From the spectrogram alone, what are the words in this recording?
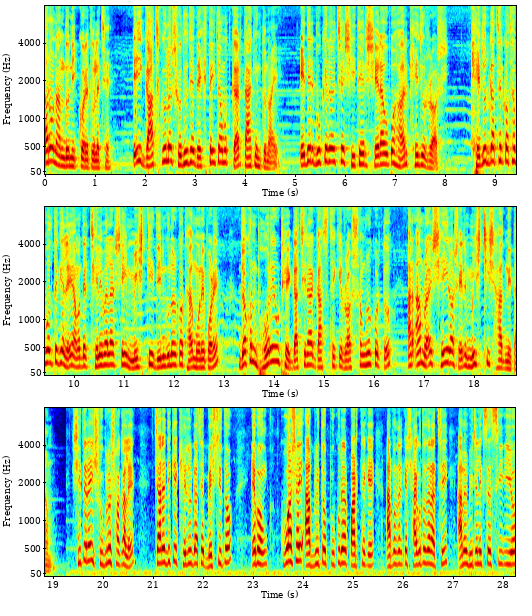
আরও নান্দনিক করে তুলেছে। এই গাছগুলো শুধু যে দেখতেই চমৎকার তা কিন্তু নয়। এদের বুকে রয়েছে শীতের সেরা উপহার খেজুর রস। খেজুর গাছের কথা বলতে গেলে আমাদের ছেলেবেলার সেই মিষ্টি দিনগুলোর কথা মনে পড়ে, যখন ভোরে উঠে গাছিরা গাছ থেকে রস সংগ্রহ করত আর আমরা সেই রসের মিষ্টি স্বাদ নিতাম। শীতের এই শুভ্র সকালে চারিদিকে খেজুর গাছে বেষ্টিত এবং কুয়াশায় আবৃত পুকুরের পাড় থেকে আপনাদেরকে স্বাগত জানাচ্ছি। আমি ভিটালিক্সের সিইও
